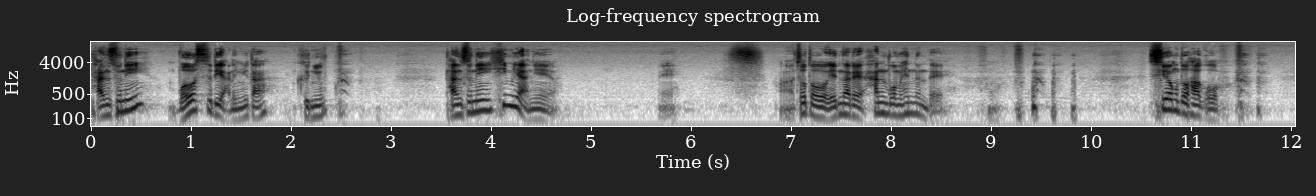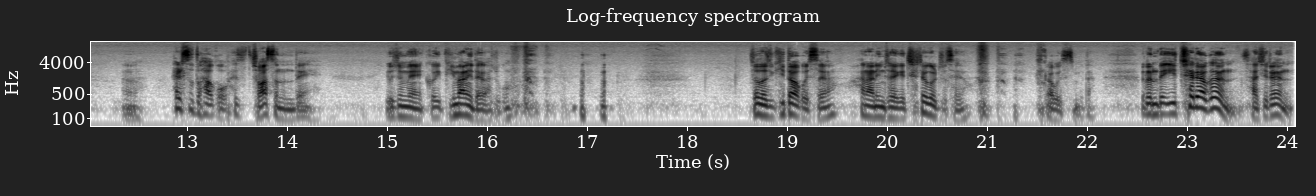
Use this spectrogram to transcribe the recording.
단순히 머슬이 아닙니다. 근육. 단순히 힘이 아니에요. 예. 아, 저도 옛날에 한몸 했는데 수영도 하고 어, 헬스도 하고 해서 좋았었는데 요즘에 거의 비만이 돼가지고 저도 지금 기도하고 있어요. 하나님 저에게 체력을 주세요. 기도하고 있습니다. 그런데 이 체력은 사실은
